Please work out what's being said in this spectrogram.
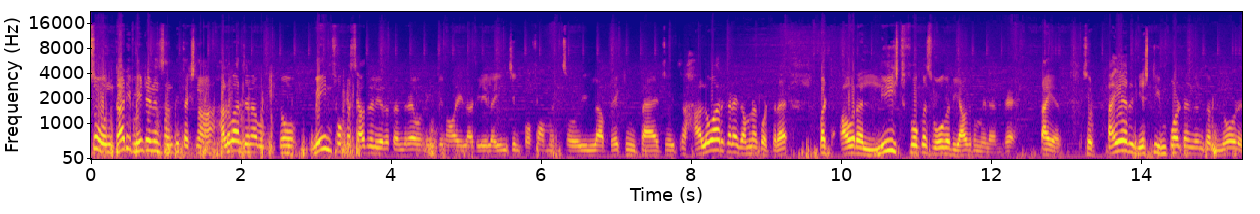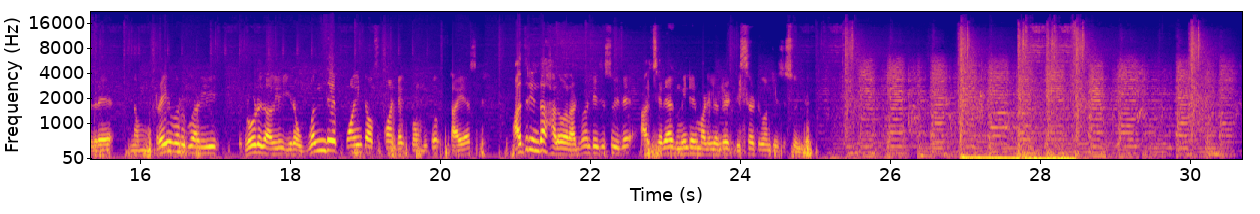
So ಒಂದು ಗಾಡಿ maintenance ಅಂದಿದ ತಕ್ಷಣ ಹಲವಾರು ಜನ ಬಂದ್ಬಿಟ್ಟು ಮೇನ್ ಫೋಕಸ್ ಯಾವ್ದ್ರಲ್ಲಿ ಇರುತ್ತೆ ಅಂದರೆ ಒಂದು ಇಂಜಿನ್ ಆಯಿಲ್ ಆಗಲಿ ಇಲ್ಲ ಇಂಜಿನ್ ಪರ್ಫಾರ್ಮೆನ್ಸು ಇಲ್ಲ ಬ್ರೇಕಿಂಗ್ ಪ್ಯಾಡ್ಸು ಈ ಥರ ಹಲವಾರು ಕಡೆ ಗಮನ ಕೊಡ್ತಾರೆ. ಬಟ್ ಅವರ ಲೀಸ್ಟ್ ಫೋಕಸ್ ಹೋಗೋದು ಯಾವುದ್ರ ಮೇಲೆ ಅಂದರೆ ಟೈರ್ ಸೊ ಟಯರ್ ಎಷ್ಟು ಇಂಪಾರ್ಟೆಂಟ್ ಅಂತ ನೋಡಿದ್ರೆ ನಮ್ಮ ಡ್ರೈವರ್ಗೂ ಆಗಲಿ, ರೋಡ್ಗಾಗಲಿ ಇರೋ ಒಂದೇ ಪಾಯಿಂಟ್ ಆಫ್ ಕಾಂಟ್ಯಾಕ್ಟ್ ಬಂದ್ಬಿಟ್ಟು ಟೈರ್ಸ್ ಅದರಿಂದ ಹಲವಾರು ಅಡ್ವಾಂಟೇಜಸ್ಸು ಇದೆ. ಅದು ಸರಿಯಾಗಿ ಮೇಂಟೈನ್ ಮಾಡಿಲ್ಲ ಅಂದರೆ ಡಿಸ್ಅಡ್ವಾಂಟೇಜಸ್ಸು ಇದೆ.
